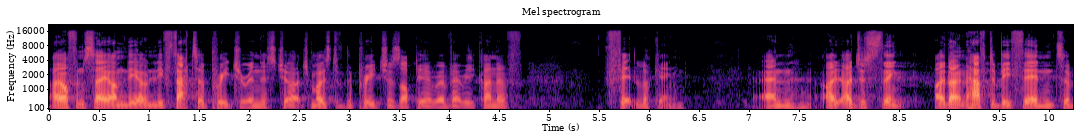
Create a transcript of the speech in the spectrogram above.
I often say I'm the only fatter preacher in this church. Most of the preachers up here are very kind of fit looking. And I, I just think I don't have to be thin to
